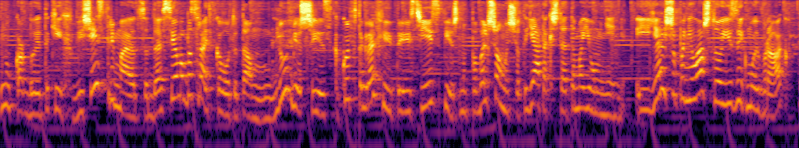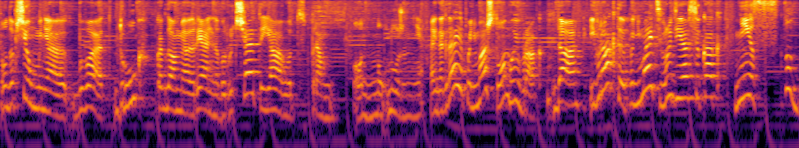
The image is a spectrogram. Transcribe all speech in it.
ну, как бы таких вещей стремаются, да всем обосрать, кого ты там любишь и с какой фотографией ты с чьей спишь. Ну, по большому счету, я так считаю, это мое мнение. И я еще поняла, что язык мой враг. Он вообще у меня бывает друг, когда он меня реально выручает, и я вот прям, он ну, нужен мне. А иногда я понимаю, что он мой враг. Да, и враг-то, понимаете, вроде я все как не с ну,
